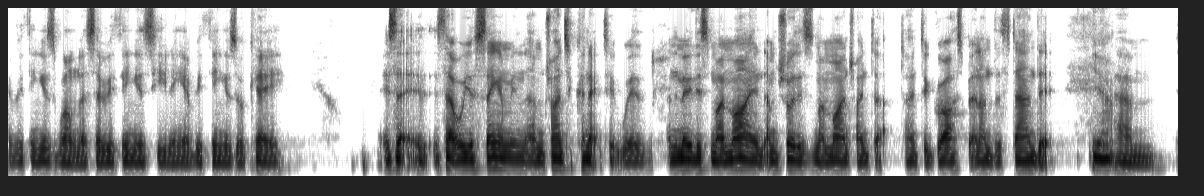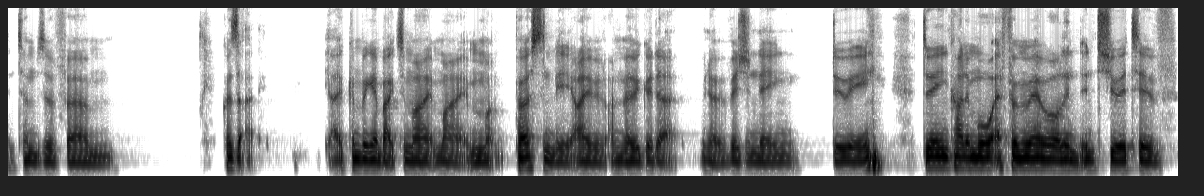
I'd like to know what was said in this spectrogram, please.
everything is wellness, everything is healing, everything is okay. Is that is that what you're saying? I mean, I'm trying to connect it with, and maybe this is my mind. I'm sure this is my mind trying to trying to grasp it and understand it yeah um, in terms of because I, I can bring it back to my my, my personally. I, I'm very good at you know visioning, doing doing kind of more ephemeral and intuitive,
